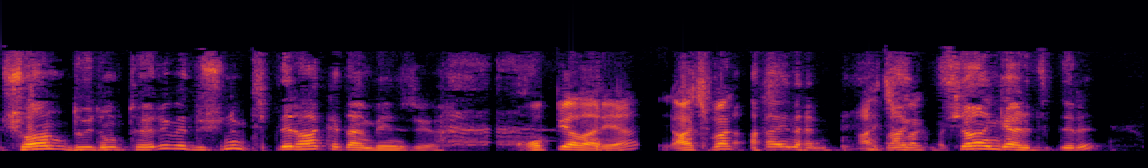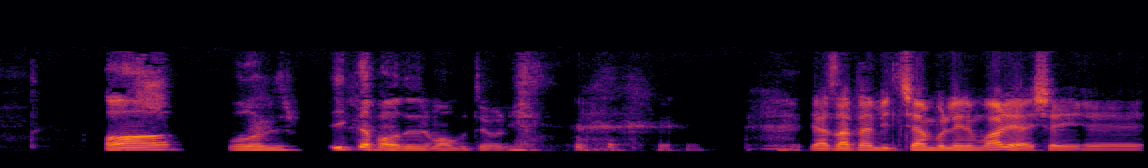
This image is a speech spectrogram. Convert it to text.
şu an duydum teori ve düşündüm tipleri hakikaten benziyor. Kopyalar ya. Aç bak. Aynen. Aç bak, bak. Şu an geldi tipleri. Aa olabilir. İlk defa duydum bu teoriyi. ya zaten Will Chamberlain'in var ya şey e,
